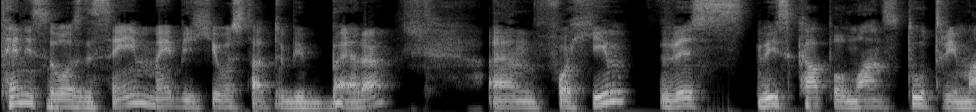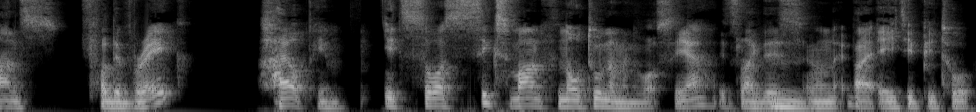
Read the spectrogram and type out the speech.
Tennis was the same. Maybe he will start to be better. And for him, this this couple months, two three months for the break, help him. It was six months no tournament was yeah. It's like this hmm. on, by ATP tour.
